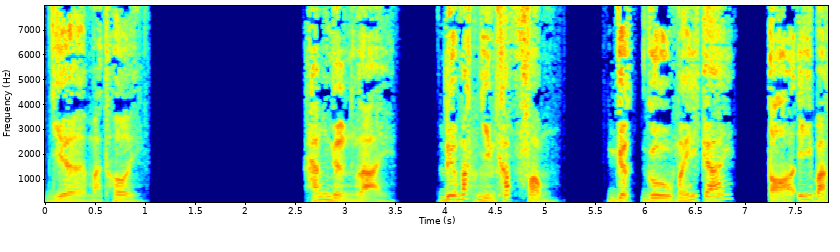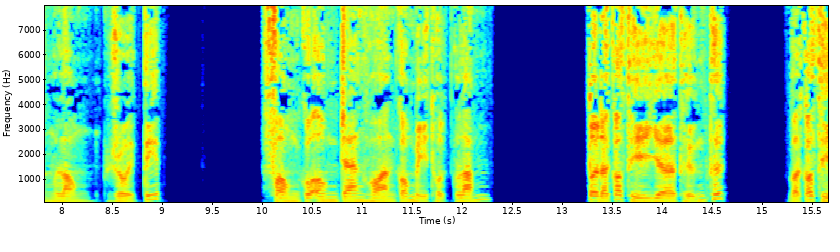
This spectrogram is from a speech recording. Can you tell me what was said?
giờ mà thôi. Hắn ngừng lại, đưa mắt nhìn khắp phòng, gật gù mấy cái, tỏ ý bằng lòng, rồi tiếp. Phòng của ông trang hoàng có mỹ thuật lắm. Tôi đã có thì giờ thưởng thức, và có thì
